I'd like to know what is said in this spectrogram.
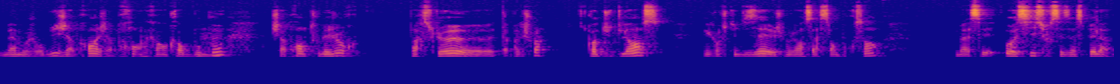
même aujourd'hui, j'apprends et j'apprendrai encore beaucoup. Mhm. J'apprends tous les jours. Parce que euh, t'as pas le choix. Quand tu te lances, et quand je te disais, je me lance à 100%, bah, c'est aussi sur ces aspects-là.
